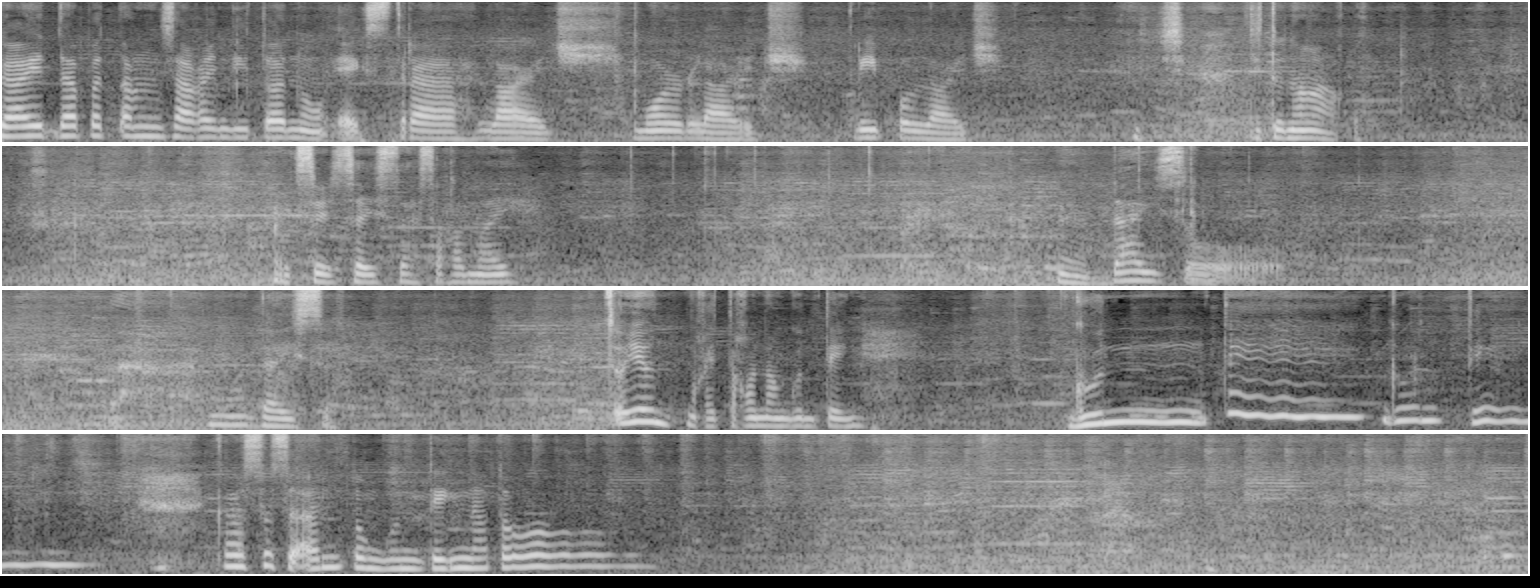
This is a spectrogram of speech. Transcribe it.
Kahit dapat ang sa akin dito ano, extra large, more large, triple large. dito na nga ako exercise na sa kamay. Ayan, Daiso. Mga Daiso. So yun, nakita ko ng gunting. Gunting, gunting. Kaso saan tong gunting na to?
